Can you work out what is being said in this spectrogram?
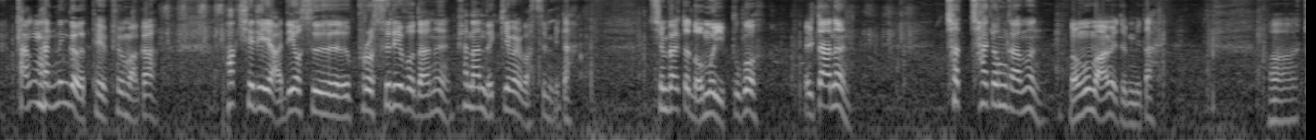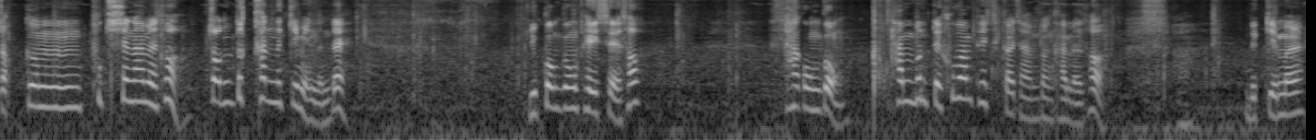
딱 맞는 것 같아요. 퓨마가 확실히 아디오스 프로 3보다는 편한 느낌을 받습니다. 신발도 너무 이쁘고 일단은 첫 착용감은 너무 마음에 듭니다. 어, 조금 푹신하면서 쫀득한 느낌이 있는데 600 페이스에서 400 3분대 후반 페이스까지 한번 가면서 어, 느낌을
